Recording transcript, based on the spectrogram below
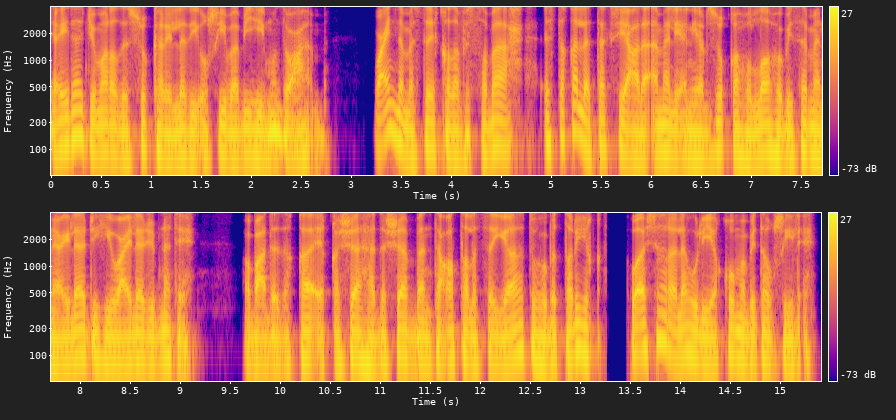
لعلاج مرض السكر الذي أصيب به منذ عام. وعندما استيقظ في الصباح استقل التاكسي على أمل أن يرزقه الله بثمن علاجه وعلاج ابنته. وبعد دقائق شاهد شابا تعطلت سيارته بالطريق وأشار له ليقوم بتوصيله.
